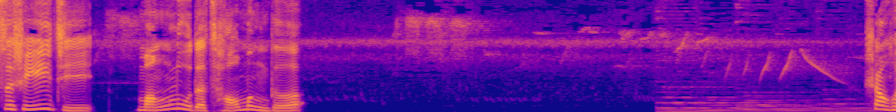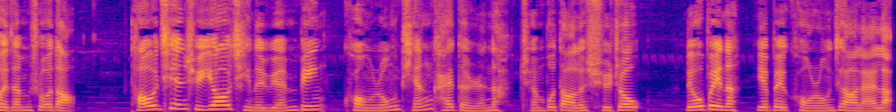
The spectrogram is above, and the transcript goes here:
四十一集，忙碌的曹孟德。上回咱们说到，陶谦去邀请的援兵孔融、田凯等人呢，全部到了徐州。刘备呢，也被孔融叫来了。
